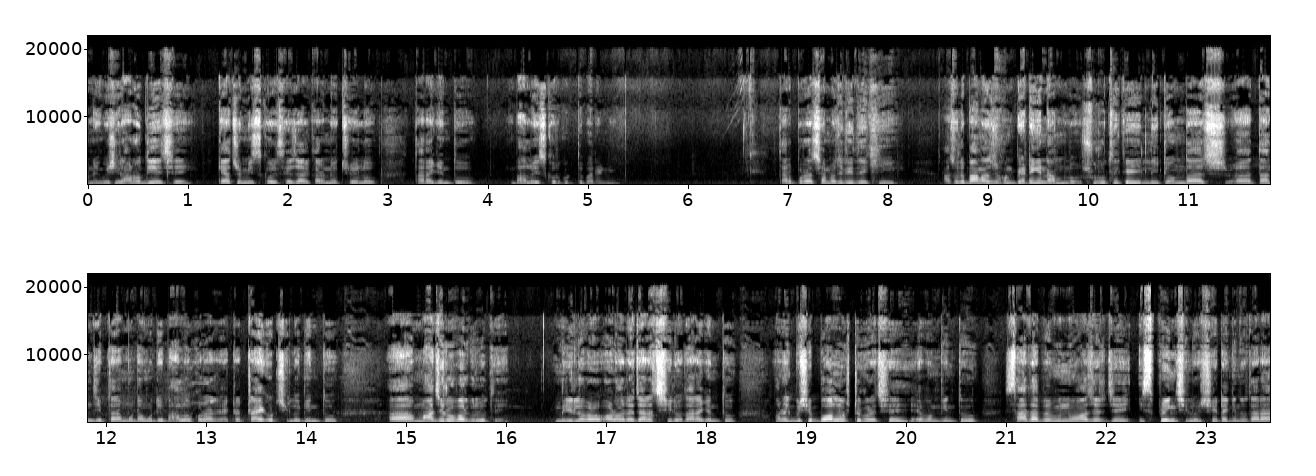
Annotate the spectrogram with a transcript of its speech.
অনেক বেশি রানও দিয়েছে ক্যাচও মিস করেছে, যার কারণে হচ্ছে হলো তারা কিন্তু ভালো স্কোর করতে পারেনি। তারপর আছে আমরা যদি দেখি আসলে বাংলাদেশ যখন ব্যাটিংয়ে নামলো, শুরু থেকেই লিটন দাস তানজিব তারা মোটামুটি ভালো করার একটা ট্রাই করছিল। কিন্তু মাঝের ওভারগুলোতে মিডিল ওভার অর্ডারে যারা ছিল, তারা কিন্তু অনেক বেশি বল নষ্ট করেছে এবং কিন্তু সাদাব এবং নোয়াজের যে স্প্রিং ছিল, সেটা কিন্তু তারা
